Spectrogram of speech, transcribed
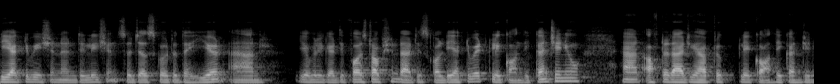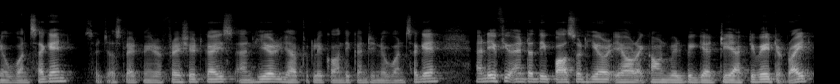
deactivation and deletion. So just go to the here and you will get the first option that is called deactivate click on the continue and after that you have to click on the continue once again. So just let me refresh it guys and here you have to click on the continue once again. And if you enter the password here your account will be get deactivated right?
